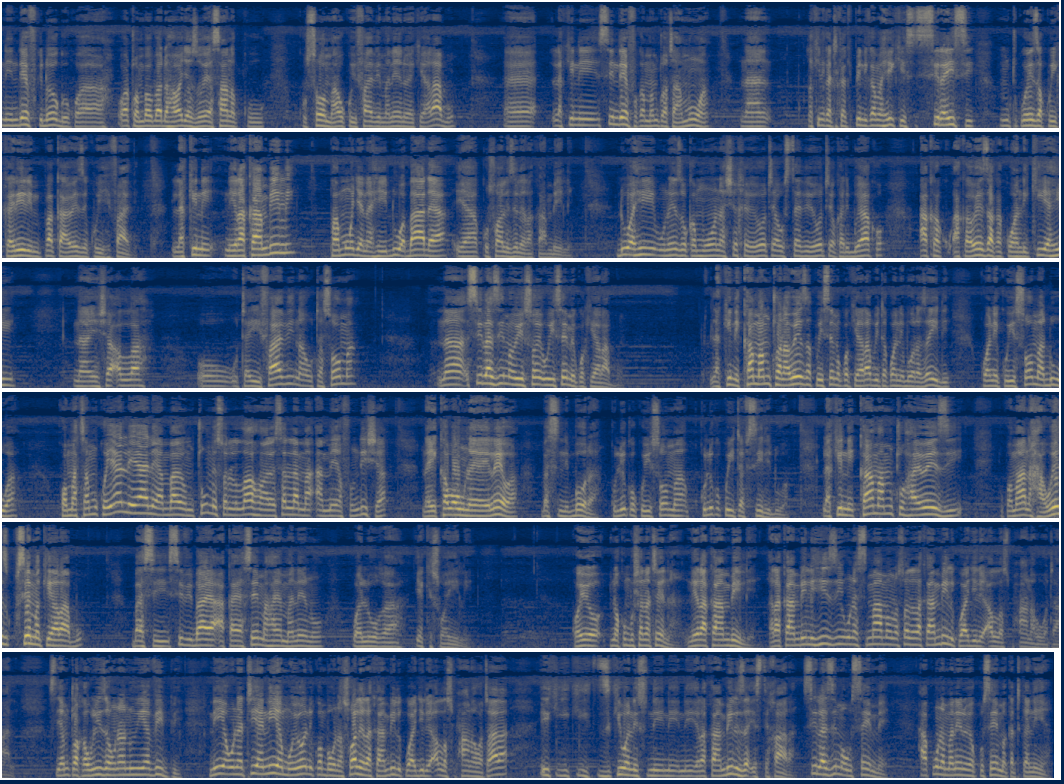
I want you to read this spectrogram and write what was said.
ni ndefu kidogo kwa watu ambao bado hawajazoea sana kusoma au kuhifadhi maneno ya kiarabu. Eh, lakini si ndefu kama mtu ataamua na lakini katika kipindi kama hiki si rahisi mtu kuweza kuikariri mpaka aweze kuihifadhi. Lakini ni rakaa mbili pamoja na hii dua baada ya kuswali zile rakaa mbili dua hii unaweza ukamuona shekhe yoyote au ustadhi yoyote wa karibu yako aka, akaweza akakuandikia hii na insha allah utaihifadhi na utasoma. Na si lazima uiseme kwa kiarabu. Lakini kama mtu anaweza kuisema kwa kiarabu itakuwa ni bora zaidi kwani kuisoma dua kwa matamko yale yale ambayo mtume salllahu alehi wasallam ameyafundisha na ikawa unayaelewa basi ni bora kuliko kuisoma kuliko kuitafsiri dua. Lakini kama mtu hawezi kwa maana hawezi kusema kiarabu basi si vibaya akayasema haya maneno wa lugha ya kiswahili. Kwa hiyo tunakumbushana tena ni rakaa mbili. Rakaa mbili hizi unasimama unaswali rakaa mbili kwa ajili ya allah subhanahu wataala sija mtu akauliza unanuia vipi? Nia unatia nia moyoni kwamba unaswali rakaa mbili kwa ajili ya allah subhanahu wataala zikiwa ni, ni, ni, ni rakaa mbili za istikhara. Si lazima useme. Hakuna maneno ya kusema katika nia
